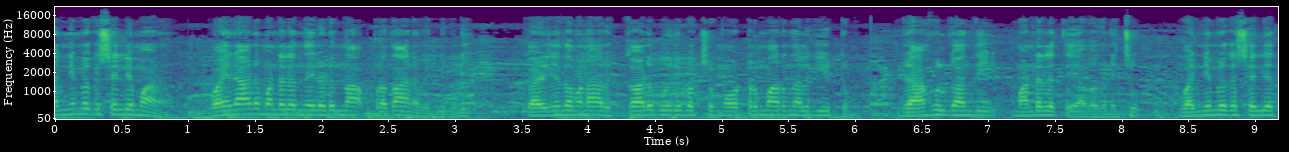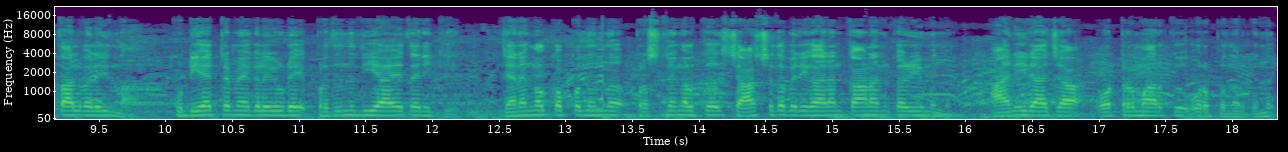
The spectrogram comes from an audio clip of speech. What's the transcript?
വന്യമൃഗശല്യമാണ് വയനാട് മണ്ഡലം നേരിടുന്ന പ്രധാന വെല്ലുവിളി. കഴിഞ്ഞ തവണ റിക്കാർഡ് ഭൂരിപക്ഷം വോട്ടർമാർ നൽകിയിട്ടും രാഹുൽ ഗാന്ധി മണ്ഡലത്തെ അവഗണിച്ചു. വന്യമൃഗശല്യത്താൽ വലയുന്ന കുടിയേറ്റ മേഖലയുടെ പ്രതിനിധിയായ തനിക്ക് ജനങ്ങൾക്കൊപ്പം നിന്ന് പ്രശ്നങ്ങൾക്ക് ശാശ്വത പരിഹാരം കാണാൻ കഴിയുമെന്നും ആനി രാജ വോട്ടർമാർക്ക് ഉറപ്പു നൽകുന്നു.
